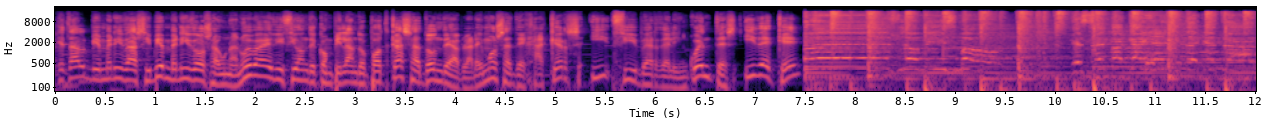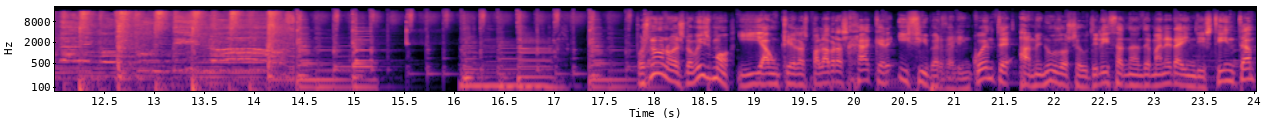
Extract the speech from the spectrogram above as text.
¿qué tal? Bienvenidas y bienvenidos a una nueva edición de Compilando Podcast, donde hablaremos de hackers y ciberdelincuentes. Y de qué... Pues no, no es lo mismo. Y aunque las palabras hacker y ciberdelincuente a menudo se utilizan de manera indistinta,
